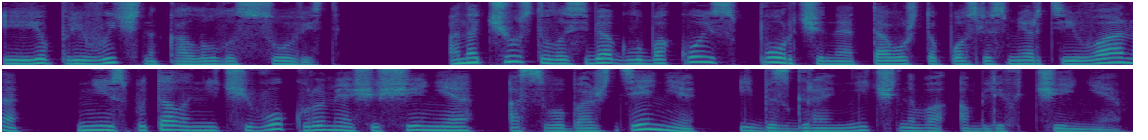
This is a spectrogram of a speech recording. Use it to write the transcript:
и ее привычно колола совесть. Она чувствовала себя глубоко испорченной от того, что после смерти Ивана не испытала ничего, кроме ощущения освобождения и безграничного облегчения.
